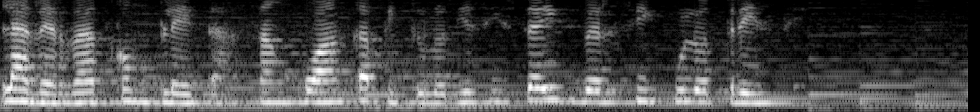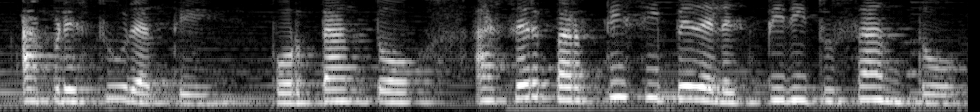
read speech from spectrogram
la verdad completa. San Juan capítulo 16 versículo 13. Apresúrate, por tanto, a ser partícipe del Espíritu Santo,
